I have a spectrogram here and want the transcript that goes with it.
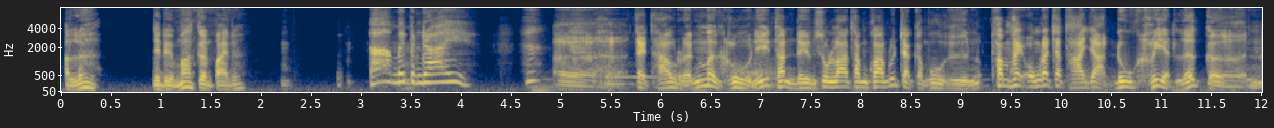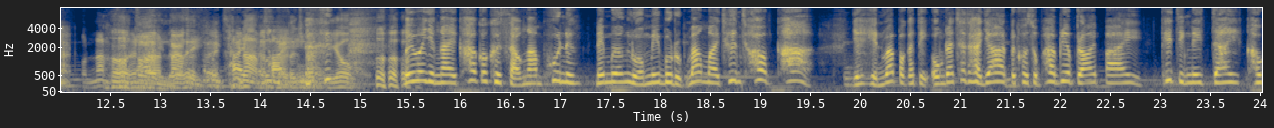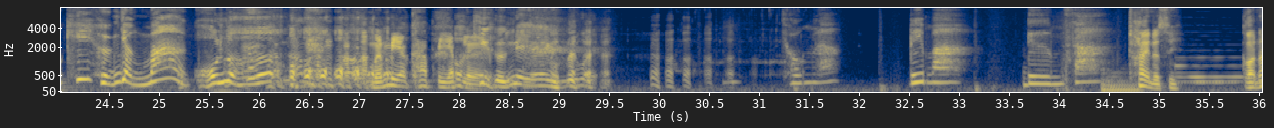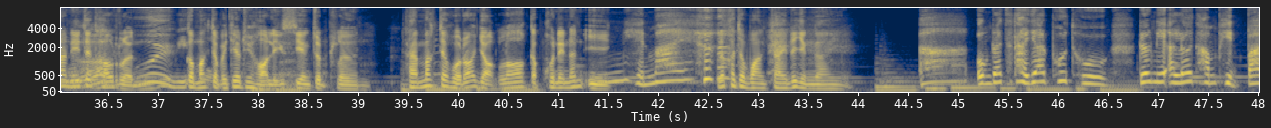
อัลเลอร์อย่าดื่มมากเกินไปนะไม่เป็นไร เออ แต่เท้าเหรินเมื่อครู่นี้ท่านดื่มสุราทำความรู้จักกับผู้อื่นทำให้องค์รัชทายาทดูเครียดเหลือเกินน่ะเลยหน้ามันตึงเที่ยวไม่ว่ายังไงข้าก็คือสาวงามผู้หนึ่ง ในเมืองหลวงมีบุรุษมากมายชื่นชอบข้าอย่าเห็นว่าปกติองค์รัชทายาทเป็นคนสุภาพเรียบร้อยไป ที่จริงในใจเขาขี้หึงอย่างมากโอ้เหรอเหมือนเมียข้าเปียบเลยขี้หึงนี่เองชงแล้วรีบมา ดื่มซะ ใช่นะสิ ก่อนหน้านี้เจ้าเท้าเหริน ก็มักจะไปเที่ยวที่หอหลิงเซียงจนเพลินแถมมักจะหัวเราะหยอกล้อกับคนในนั้นอีก เห็นไหม แล้วเขาจะวางใจได้ยังไงอาองค์รัชทายาทพูดถูก เรื่องนี้อัลเลอร์ทำผิดไป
